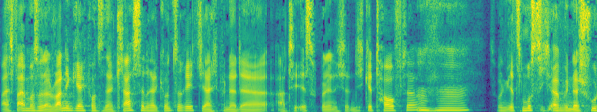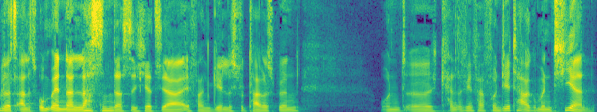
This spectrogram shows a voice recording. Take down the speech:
Weil es war immer so der Running Gag bei uns in der Klasse, in der Religionsunterricht. Ja, ich bin ja der Atheist, ich bin ja nicht der Nicht-Getaufte. Mhm. So, und jetzt musste ich irgendwie in der Schule das alles umändern lassen, dass ich jetzt ja evangelisch-lutherisch bin. Und äh, ich kann es auf jeden Fall fundierter argumentieren.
